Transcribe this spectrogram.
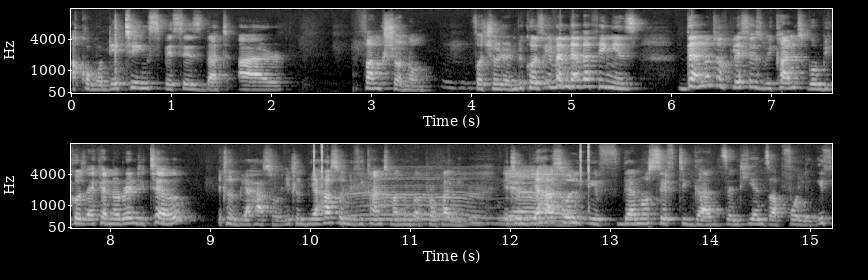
accommodating spaces that are functional for children. Because even the other thing is there are a lot of places we can't go because i can already tell it'll be a hassle. It'll be a hassle if he can't maneuver mm. properly. It'll be a hassle if there are no safety guards and he ends up falling. If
